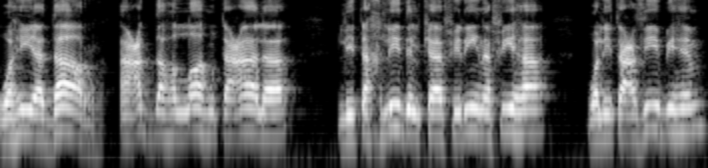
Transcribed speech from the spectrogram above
وهي دار اعدها الله تعالى لتخليد الكافرين فيها ولتعذيبهم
